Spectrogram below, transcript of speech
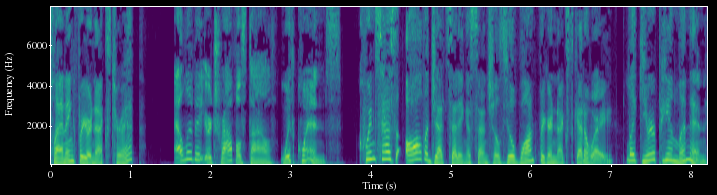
Planning for your next trip? Elevate your travel style with Quince. Quince has all the jet setting essentials you'll want for your next getaway, like European linen,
